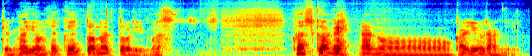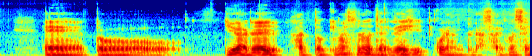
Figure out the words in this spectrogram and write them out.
券が400円となっております。詳しくはね、あのー、概要欄に、えっ、ー、と、URL 貼っておきますので、ぜひご覧くださいませ。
